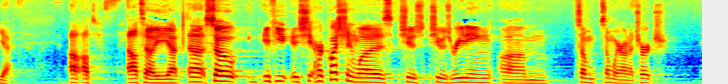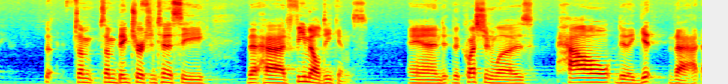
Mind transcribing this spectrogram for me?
Yeah. I'll, I'll, I'll tell you. Yeah. Uh, so if you, she, her question was, she was she was reading um, some somewhere on a church, some some big church in Tennessee that had female deacons, and the question was, how do they get that?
